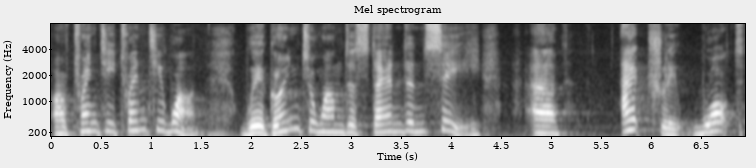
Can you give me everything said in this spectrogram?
of 2021, we're going to understand and see uh, actually what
